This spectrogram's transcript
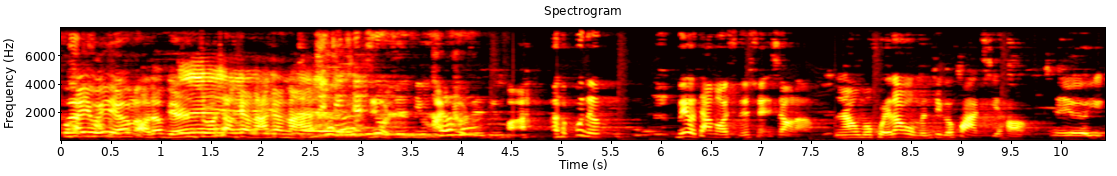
我还以为你要跑到别人桌上干嘛干嘛。今天只有真心话，只有真心话，不能没有大冒险的选项了。然后我们回到我们这个话题哈，有有一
